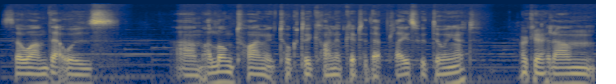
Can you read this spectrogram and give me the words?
So um, that was um, a long time it took to kind of get to that place with doing it. Okay. But um,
